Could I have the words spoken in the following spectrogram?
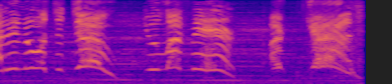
I didn't know what to do! You left me here! Again!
